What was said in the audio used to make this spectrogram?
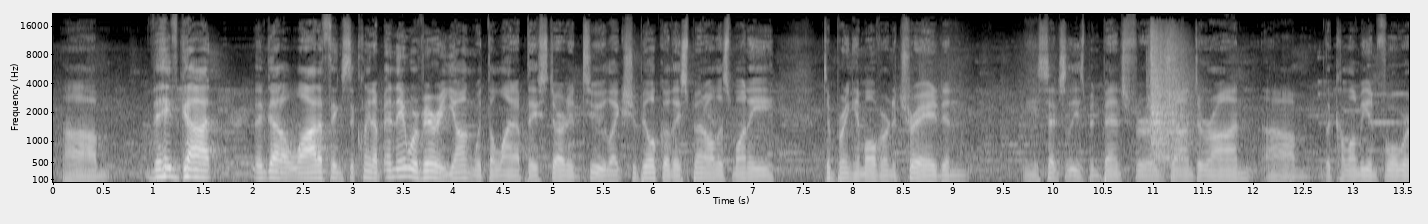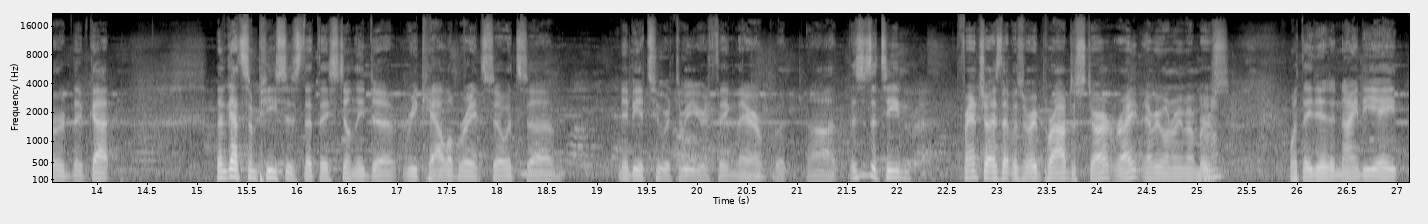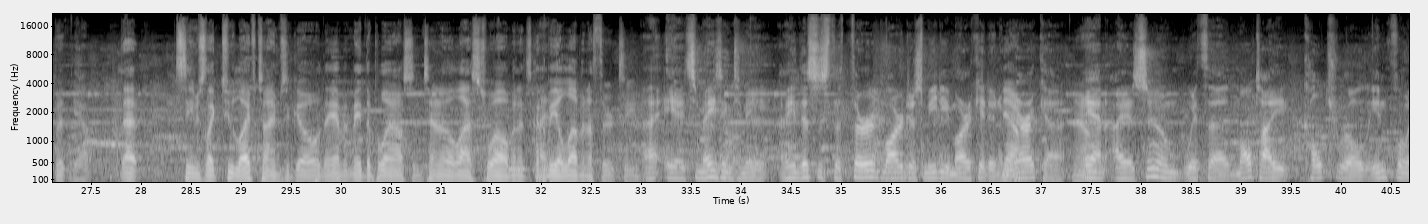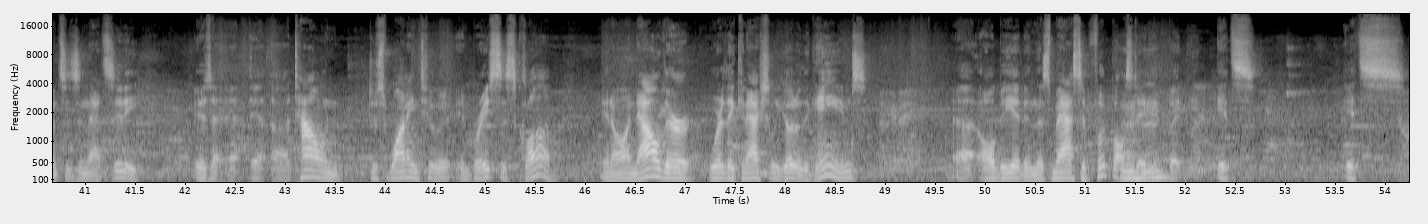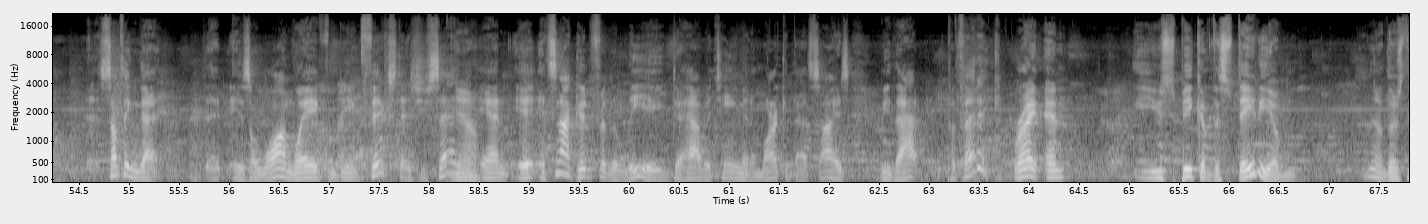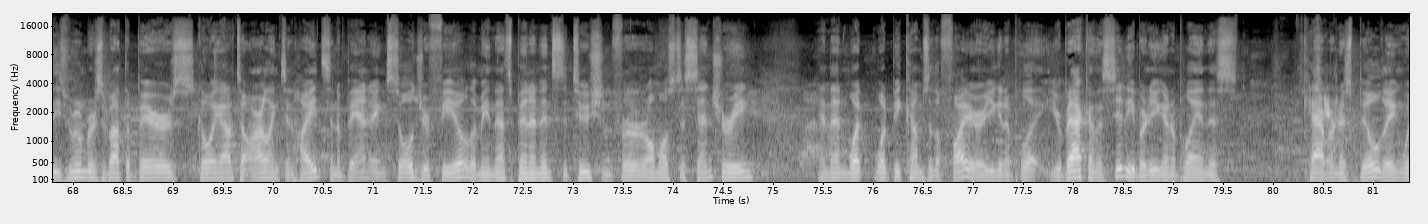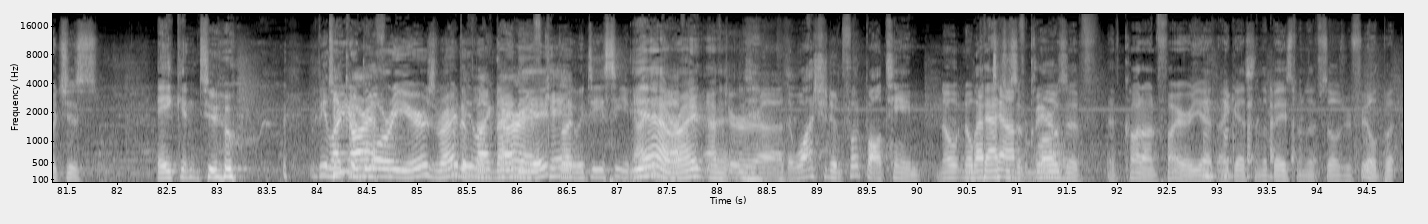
um, they've got they've got a lot of things to clean up, and they were very young with the lineup they started too. Like Przybyłko, they spent all this money to bring him over in a trade, and he essentially has been benched for Jhon Durán, um, the Colombian forward. They've got they've got some pieces that they still need to recalibrate. So it's uh, maybe a two or three year thing there. But uh, this is a team franchise that was very proud to start, right? Everyone remembers what they did in '98, but Yep. that seems like two lifetimes ago. They haven't made the playoffs in 10 of the last 12, and it's going to be 11 of 13. Uh, it's amazing to me. I mean, this is the third largest media market in Yeah. America, Yeah. and I assume with uh, multicultural influences in that city, is a, a, a town just wanting to embrace this club, you know. And now they're where they can actually go to the games, uh, albeit in this massive football Mm-hmm. stadium. But it's it's something that that is a long way from being fixed, as you said. Yeah. And it, it's not good for the league to have a team in a market that size be that pathetic. Right, and you speak of the stadium. You know, there's these rumors about the Bears going out to Arlington Heights and abandoning Soldier Field. I mean, that's been an institution for almost a century. And then what, what becomes of the fire? Are you going to play? You're back in the city, but are you going to play in this cavernous building, which is akin to be to like your RF glory years, right? It'd be like 98, but- with DC United Yeah, after, right. after uh, the Washington football team. No, no left patches town of clothes Maryland. have, have caught on fire yet. I guess in the basement of Soldier Field, but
